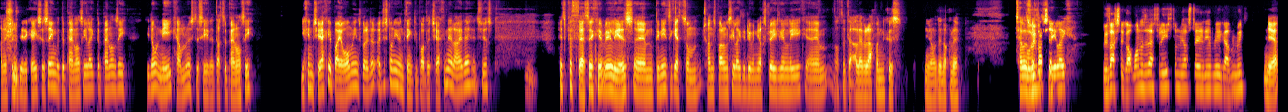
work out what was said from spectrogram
And it shouldn't be the case. The same with the penalty. Like the penalty, you don't need cameras to see that that's a penalty. You can check it by all means, but I, I just don't even think they bother checking it either. It's just, Mm. It's pathetic. It really is. Um, they need to get some transparency like they do in the Australian League. Um, not that that'll ever happen because, you know, they're not going to tell us Well, what they actually- say. Like, We've actually got one of the referees from the Australian League, haven't we? yeah,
